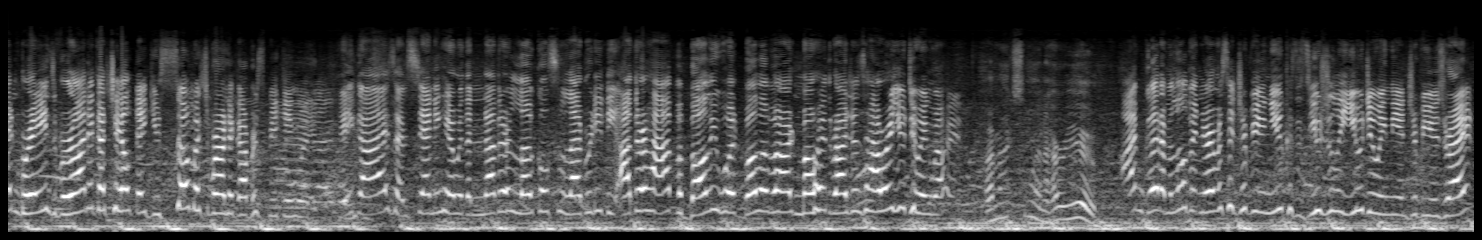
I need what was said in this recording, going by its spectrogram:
and brains. Veronica Chail, thank you so much, Veronica, for speaking with us. Hey, guys, I'm standing here with another local celebrity, the other half of Bollywood Boulevard, Mohit Rajhans. How are you doing, Mohit? I'm excellent. How are you? I'm good. I'm a little bit nervous interviewing you because it's usually you doing the interviews, right?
